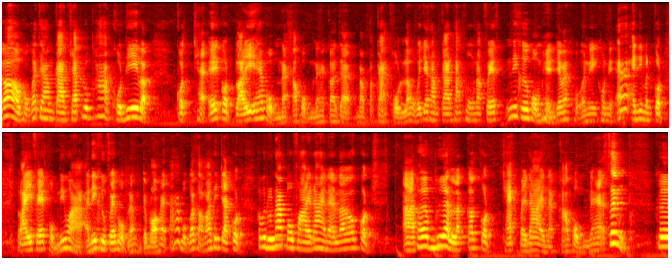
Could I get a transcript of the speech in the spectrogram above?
ก็ผมก็จะทำการแคปรูปภาพคนที่แบบ กดแชร์เอ้กดไลค์ให้ผมนะครับผมนะก็จะแบบประกาศผลแล้วผมก็จะทำการทักมงทักเฟซนี่คือผมเห็นใช่ไหมผมอันนี้คนนี้อะอันนี้มันกดไลค์เฟซผมนี่หว่า อันนี้คือเฟซผมนะผมจะบล็อกให้อะผมก็สามารถที่จะกดเข้าไปดูหน้าโปรไฟล์ได้นะแล้วก็กดอ่าเพิ่มเพื่อนแล้วก็กดแชทไปได้นะครับผมนะฮะซึ่งคือ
